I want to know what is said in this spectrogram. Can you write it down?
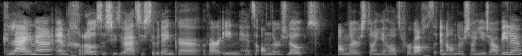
kleine en grote situaties te bedenken waarin het anders loopt. Anders dan je had verwacht en anders dan je zou willen.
